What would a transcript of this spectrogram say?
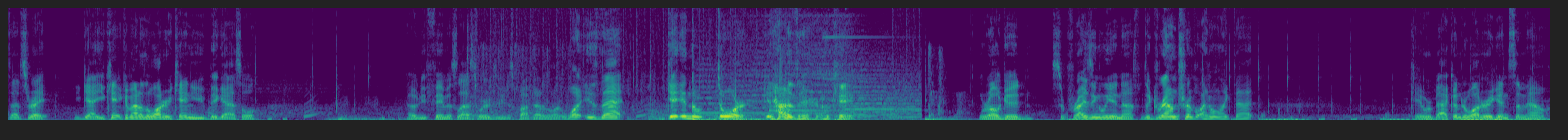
that's right. Yeah, you can't come out of the water, can you, you big asshole? That would be famous last words. You just popped out of the water. What is that? Get in the door. Get out of there. Okay. We're all good. Surprisingly enough. The ground tremble. I don't like that. Okay, we're back underwater again somehow.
